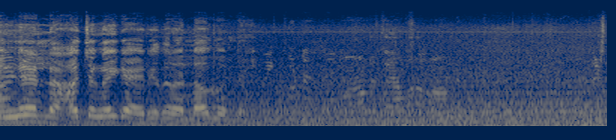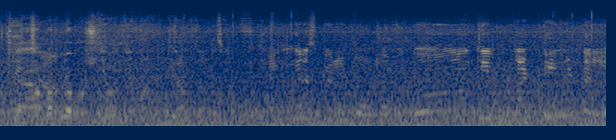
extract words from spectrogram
അങ്ങനെയല്ല. ആ ചങ്ങായി കയറിയതാണ് അല്ലാതൊന്നുമല്ല ക്യാമറ പ്രശ്നമൊന്നുമില്ല. ഭയങ്കര സ്പീഡിൽ പോകണം. കട്ടിങ് ഉണ്ടല്ലോ.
